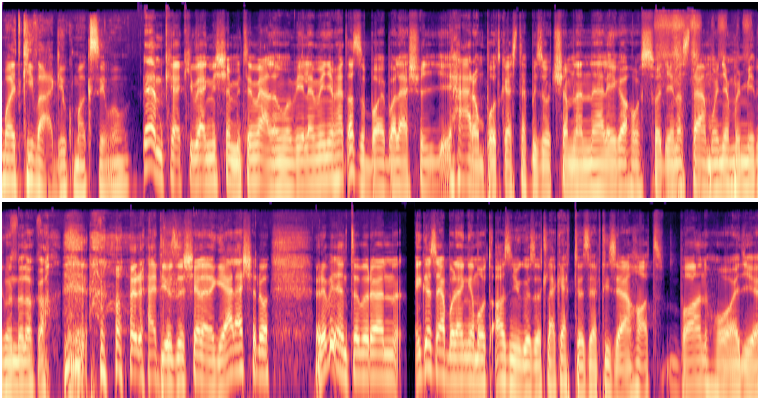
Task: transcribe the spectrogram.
Majd kivágjuk maximum. Nem kell kivágni semmit, én vállalom a véleményem. Hát az a baj, Balázs, hogy három podcast epizód sem lenne elég ahhoz, hogy én azt elmondjam, hogy mit gondolok a, a rádiózás jelenlegi állásáról. Röviden tömören, igazából engem ott az nyugodott le 2016-ban, hogy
